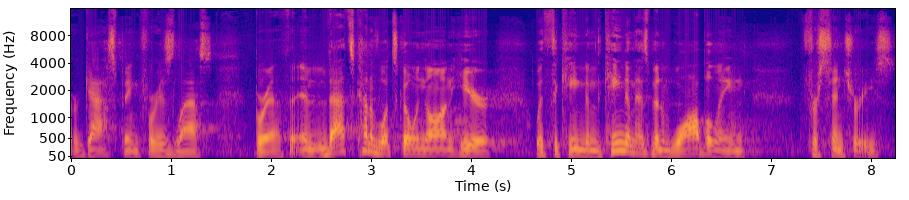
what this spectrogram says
or gasping for his last breath. And that's kind of what's going on here with the kingdom. The kingdom has been wobbling for centuries.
